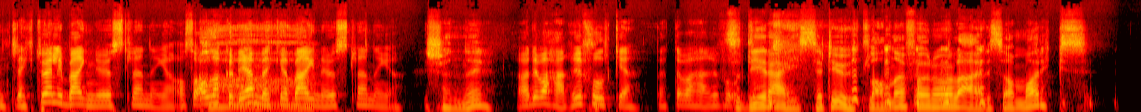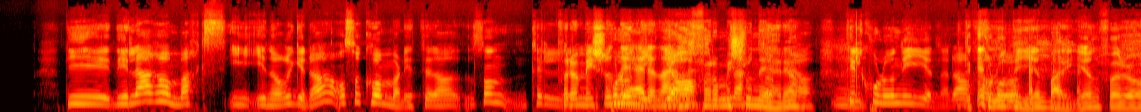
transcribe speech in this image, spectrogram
intellektuelle i Bergen er østlendinger. Altså, alle akademikere i Bergen er østlendinger. Skjønner. Ja, De var herrefolket. Dette var Så de reiser til utlandet for å lære seg om Marx? De, de lærer om Marx i, i Norge, da, og så kommer de til, da, sånn, til For å misjonere, koloni- ja, For å misjonere, ja. nettopp, Til koloniene, da. Til kolonien Bergen for å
